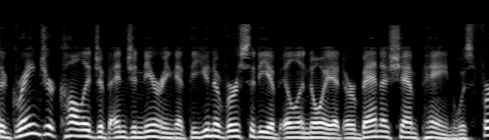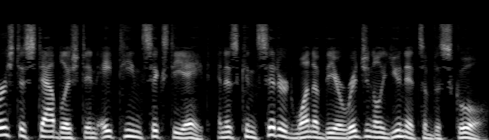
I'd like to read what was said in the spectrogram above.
The Grainger College of Engineering at the University of Illinois at Urbana-Champaign was first established in 1868, and is considered one of the original units of the school.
